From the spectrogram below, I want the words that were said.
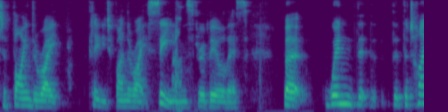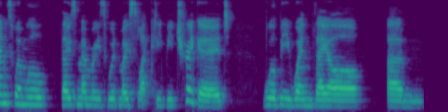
to find the right clearly to find the right scenes to reveal this. But when the, the, the times when will those memories would most likely be triggered will be when they are um,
